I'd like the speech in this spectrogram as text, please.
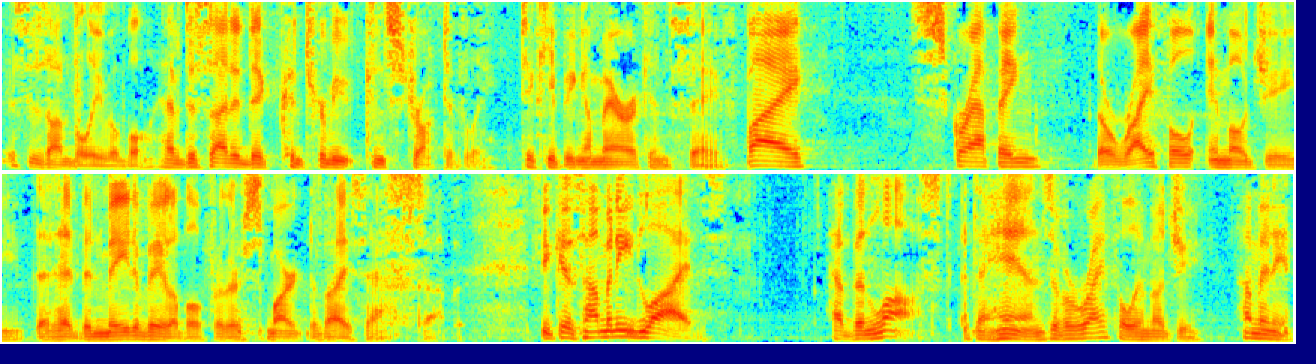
this is unbelievable, have decided to contribute constructively to keeping Americans safe by scrapping the rifle emoji that had been made available for their smart device apps. Stop it. Because how many lives have been lost at the hands of a rifle emoji? How many?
